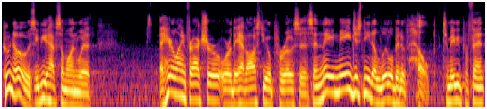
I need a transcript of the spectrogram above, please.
who knows? Maybe you have someone with a hairline fracture or they have osteoporosis and they may just need a little bit of help to maybe prevent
